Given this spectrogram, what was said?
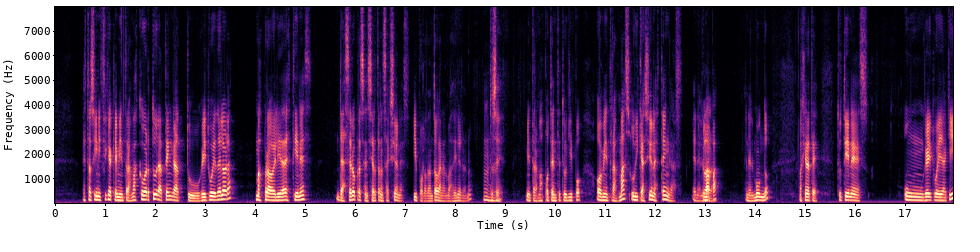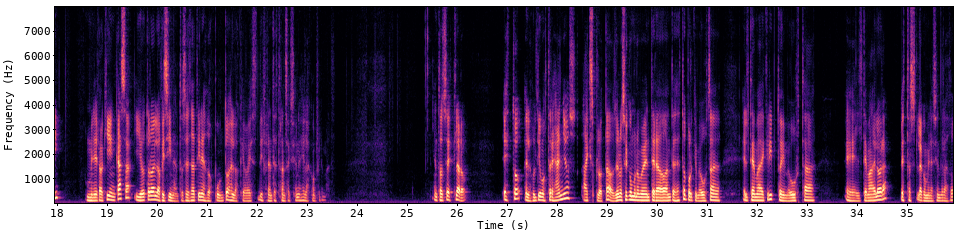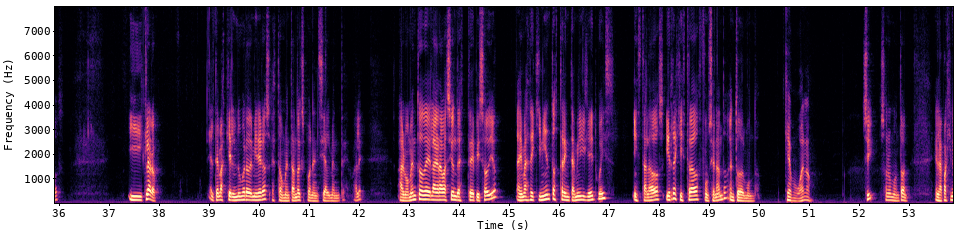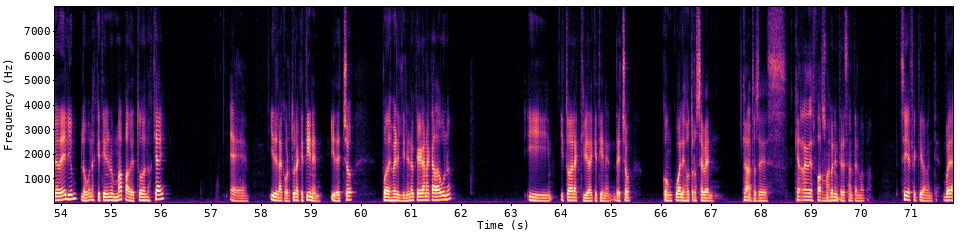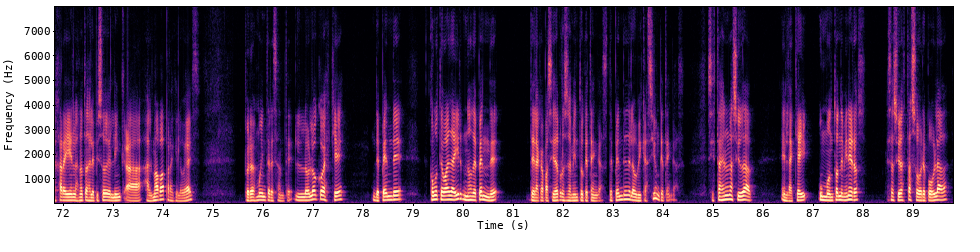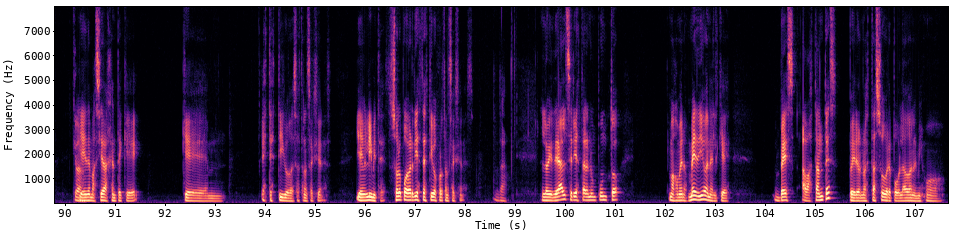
esto significa que mientras más cobertura tenga tu gateway de LoRa, más probabilidades tienes de hacer o presenciar transacciones y por lo tanto ganar más dinero, ¿no? Entonces, mientras más potente tu equipo o mientras más ubicaciones tengas en el Claro. mapa, en el mundo, imagínate, tú tienes un gateway aquí, un minero aquí en casa y otro en la oficina. Entonces ya tienes dos puntos en los que ves diferentes transacciones y las confirmas. Entonces, claro, esto en los últimos tres años ha explotado. Yo no sé cómo no me había enterado antes de esto porque me gusta el tema de cripto y me gusta el tema del hora. Esta es la combinación de las dos. Y claro, el tema es que el número de mineros está aumentando exponencialmente, ¿vale? Al momento de la grabación de este episodio, hay más de 530.000 gateways instalados y registrados funcionando en todo el mundo. Qué bueno. Sí, son un montón. En la página de Helium, lo bueno es que tienen un mapa de todos los que hay eh, y de la cobertura que tienen. Y de hecho, puedes ver el dinero que gana cada uno y, toda la actividad que tienen. De hecho, con cuáles otros se ven. Claro. Entonces. ¿Qué redes forman? Súper interesante el mapa. Sí, efectivamente. Voy a dejar ahí en las notas del episodio el link al mapa para que lo veáis. Pero es muy interesante. Lo loco es que depende. Cómo te vaya a ir no depende de la capacidad de procesamiento que tengas. Depende de la ubicación que tengas. Si estás en una ciudad en la que hay un montón de mineros, esa ciudad está sobrepoblada y hay demasiada gente que, que mm, es testigo de esas transacciones. Y hay un límite, solo puede haber 10 testigos por transacciones. Lo ideal sería estar en un punto más o menos medio en el que ves a bastantes, pero no está sobrepoblado en el mismo...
